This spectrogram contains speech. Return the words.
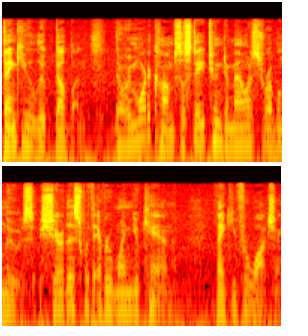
Thank you, Luke Dublin. There will be more to come, so stay tuned to Maoist Rebel News. Share this with everyone you can. Thank you for watching.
